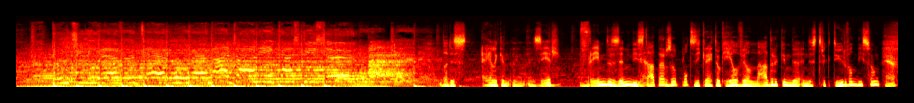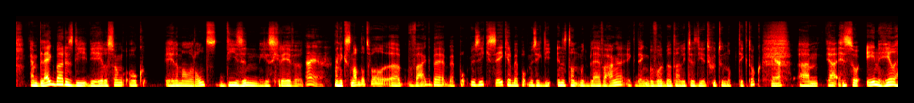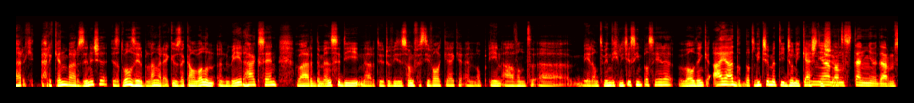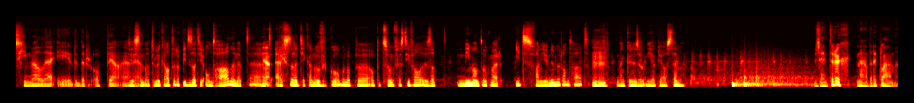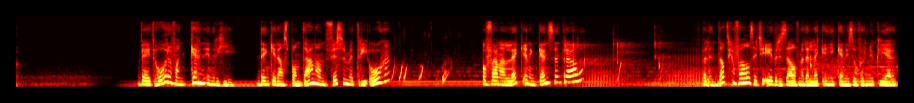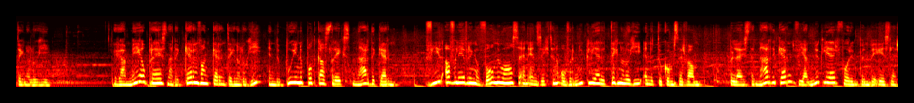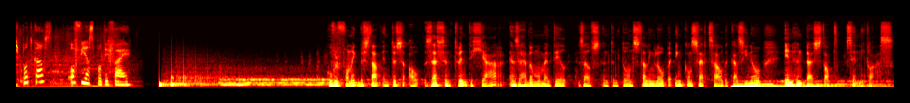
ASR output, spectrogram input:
Dat is eigenlijk een, een, een zeer vreemde zin. Die staat daar zo plots. Die krijgt ook heel veel nadruk in de, in de structuur van die song. Ja. En blijkbaar is die, die hele song ook helemaal rond die zin geschreven. Ah ja. En ik snap dat wel, eh, vaak bij, bij popmuziek, zeker bij popmuziek die instant moet blijven hangen. Ik denk bijvoorbeeld aan liedjes die het goed doen op TikTok. Ja. Ehm, ja, is zo één heel her- herkenbaar zinnetje, is dat wel zeer belangrijk. Dus dat kan wel een, een weerhaak zijn waar de mensen die naar het Eurovisie Songfestival kijken en op één avond eh, meer dan twintig liedjes zien passeren, wel denken, ah ja, dat, dat liedje met die Johnny Cash t-shirt. Ja, dan stan je daar misschien wel eh, eerder op. Ja, ja, Je staat natuurlijk altijd op iets dat je onthouden hebt. Hè. Het ergste dat je kan overkomen op, eh, op het Songfestival is dat niemand ook maar iets van je nummer onthoudt. Mhm. Dan kunnen ze ook niet op jou stemmen. We zijn terug na de reclame. Bij het horen van kernenergie, denk je dan spontaan aan vissen met drie ogen? Of aan een lek in een kerncentrale? Wel, in dat geval zit je eerder zelf met een lek in je kennis over nucleaire technologie. Ga mee op reis naar de kern van kerntechnologie in de boeiende podcastreeks Naar de Kern. Vier afleveringen vol nuance en inzichten over nucleaire technologie en de toekomst ervan. Beluister naar de kern via nucleairforum.be slash podcast of via Spotify. Hooverphonic bestaat intussen al 26 jaar en ze hebben momenteel zelfs een tentoonstelling lopen in Concertzaal de Casino in hun thuisstad Sint-Niklaas.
